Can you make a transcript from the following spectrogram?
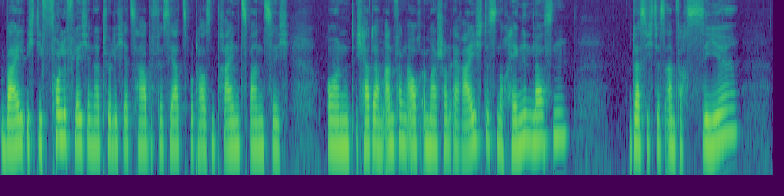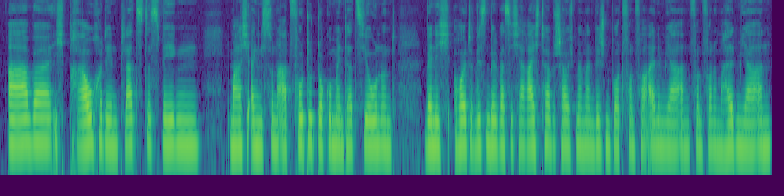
weil ich die volle Fläche natürlich jetzt habe fürs Jahr 2023 und ich hatte am Anfang auch immer schon Erreichtes noch hängen lassen, dass ich das einfach sehe. Aber ich brauche den Platz, deswegen mache ich eigentlich so eine Art Fotodokumentation. Und wenn ich heute wissen will, was ich erreicht habe, schaue ich mir mein Vision Board von vor einem Jahr an, von vor einem halben Jahr an.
